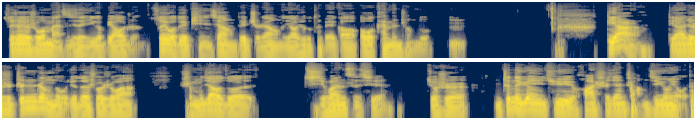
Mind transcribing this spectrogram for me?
所以这就是我买瓷器的一个标准。所以我对品相、对质量的要求都特别高，包括开门程度。嗯，第二，第二就是真正的，我觉得说实话，什么叫做喜欢瓷器，就是你真的愿意去花时间长期拥有它。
